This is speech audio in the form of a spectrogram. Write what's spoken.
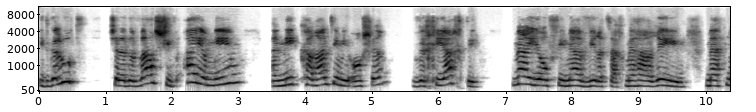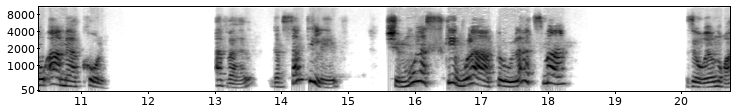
התגלות של הדבר, שבעה ימים אני קרנתי מאושר וחייכתי מהיופי, מהאוויר הצח, מההרים, מהתנועה, מהכל. אבל גם שמתי לב שמול הסקי, מול הפעולה עצמה, זה עורר נורא,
